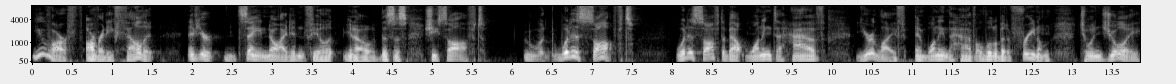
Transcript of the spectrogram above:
you've already felt it. If you're saying, no, I didn't feel it, you know, this is, she's soft. What, what is soft? What is soft about wanting to have your life and wanting to have a little bit of freedom to enjoy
